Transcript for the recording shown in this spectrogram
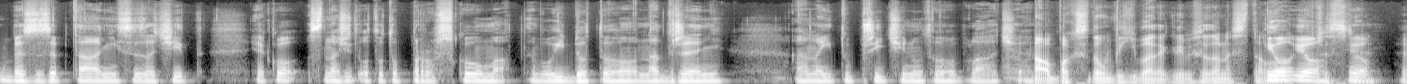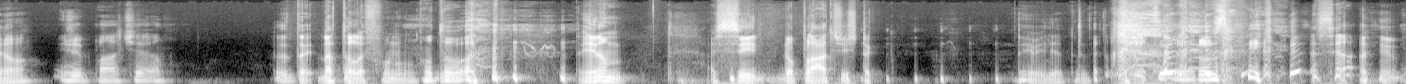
bez zeptání se začít jako snažit o toto proskoumat, nebo jít do toho na dřeň a najít tu příčinu toho pláče. Naopak se tomu vyhýbat, jak kdyby se to nestalo. Jo, jo, Přesně. jo. jo? Že pláče, jo. Na telefonu. Hotovo. Tak jenom, až si dopláčíš, tak dej vidět. Já nevím.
